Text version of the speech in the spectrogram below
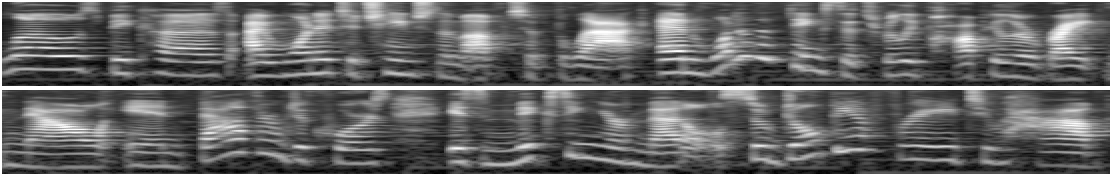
Lowe's because I wanted to change them up to black. And one of the things that's really popular right now in bathroom decors is mixing your metals. So don't be afraid to have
